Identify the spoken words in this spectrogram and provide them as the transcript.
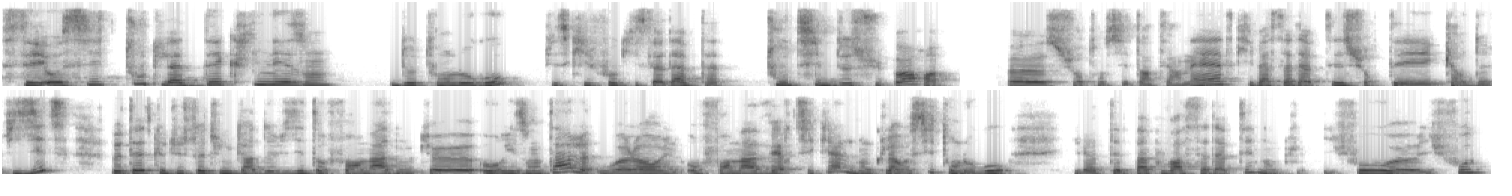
C'est aussi toute la déclinaison de ton logo, puisqu'il faut qu'il s'adapte à tout type de support. Euh, sur ton site internet, qui va s'adapter sur tes cartes de visite. Peut-être que tu souhaites une carte de visite au format donc euh, horizontal ou alors au format vertical. Donc là aussi, ton logo, il va peut-être pas pouvoir s'adapter. Donc il faut, euh, il faut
